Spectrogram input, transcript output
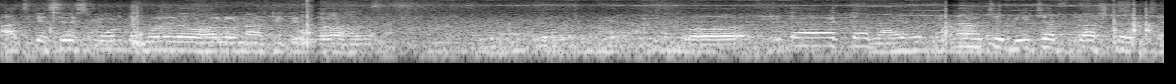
আজকে শেষ মুহূর্তে বলে দেওয়া হলো না টিকিট দেওয়া হবে না। তো এটা একটা মনে হচ্ছে বিচ অফ ট্রাস্ট হয়েছে।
